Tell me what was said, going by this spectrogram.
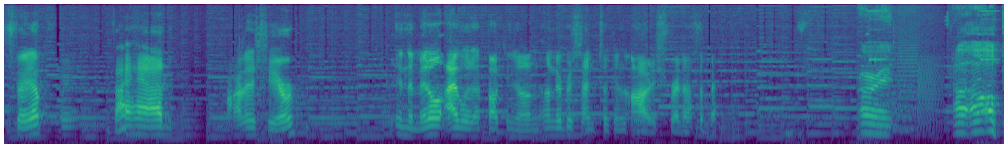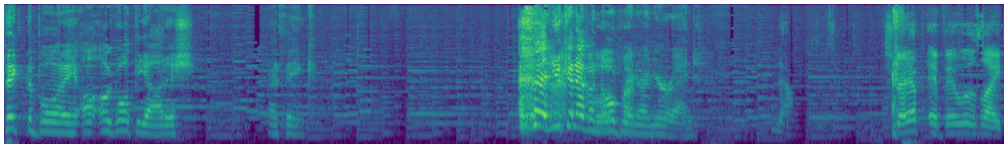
Straight up, if I had Oddish here in the middle, I would have fucking 100% took an Oddish right off the bat. Alright. I'll I'll pick the boy. I'll, I'll go with the Oddish. I think. and you can have a no-brainer on your end. No. Straight up, if it was like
